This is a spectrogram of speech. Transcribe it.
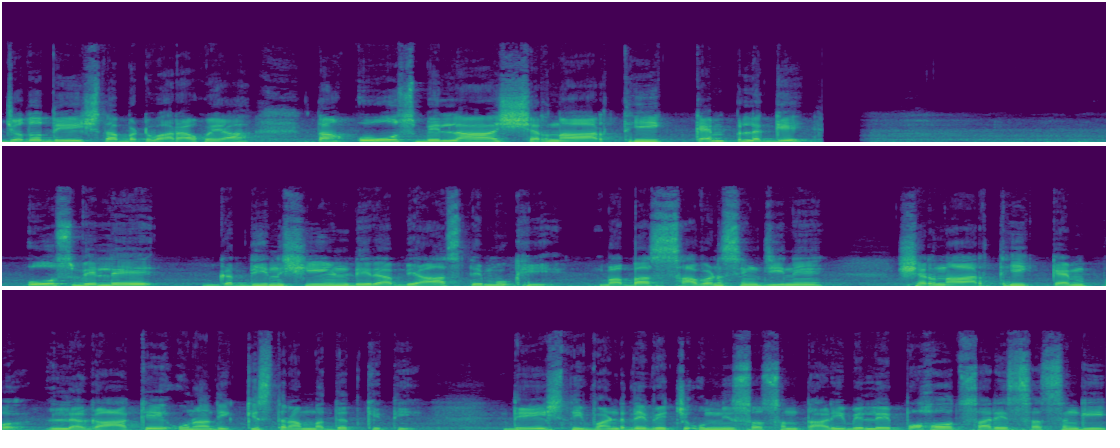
ਜਦੋਂ ਦੇਸ਼ ਦਾ ਬਟਵਾਰਾ ਹੋਇਆ ਤਾਂ ਉਸ ਵੇਲਾ ਸ਼ਰਨਾਰਥੀ ਕੈਂਪ ਲੱਗੇ। ਉਸ ਵੇਲੇ ਗੱਦੀ ਨਸ਼ੀਨ ਡੇਰਾ ਬਿਆਸ ਦੇ ਮੁਖੀ ਬਾਬਾ ਸਾਵਣ ਸਿੰਘ ਜੀ ਨੇ ਸ਼ਰਨਾਰਥੀ ਕੈਂਪ ਲਗਾ ਕੇ ਉਹਨਾਂ ਦੀ ਕਿਸ ਤਰ੍ਹਾਂ ਮਦਦ ਕੀਤੀ? ਦੇਸ਼ ਦੀ ਵੰਡ ਦੇ ਵਿੱਚ 1947 ਵੇਲੇ ਬਹੁਤ ਸਾਰੇ ਸਤਸੰਗੀ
